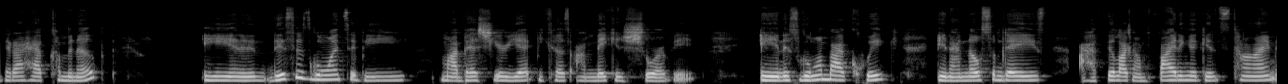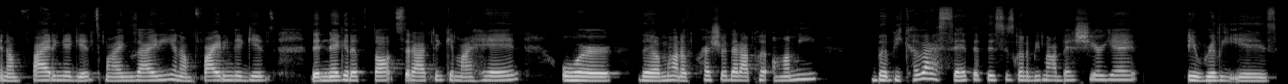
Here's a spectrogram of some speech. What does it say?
that I have coming up. And this is going to be my best year yet because I'm making sure of it. And it's going by quick. And I know some days I feel like I'm fighting against time and I'm fighting against my anxiety and I'm fighting against the negative thoughts that I think in my head or the amount of pressure that I put on me. But because I said that this is going to be my best year yet, it really is.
